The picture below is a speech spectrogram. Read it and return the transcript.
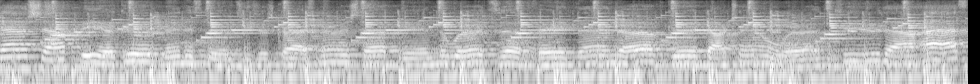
Thou shalt be a good minister Jesus Christ, nourished up in the words of faith and of good doctrine, whereunto thou hast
